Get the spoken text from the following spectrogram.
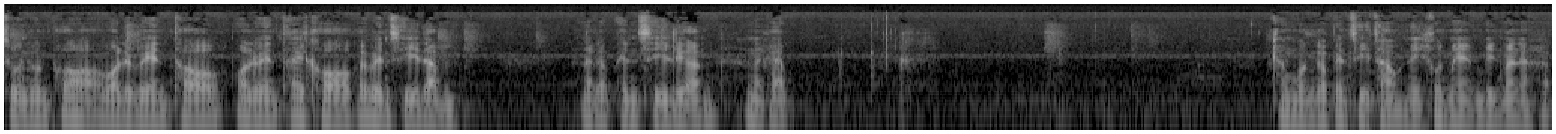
ส่วนคุณพ่อบริเวณท้องบริเวณใต้คอก็เป็นสีดำแล้วก็เป็นสีเหลืองนะครับ ข้างบนก็เป็นสีเทานี่คุณแม่บินมาแล้วครับ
